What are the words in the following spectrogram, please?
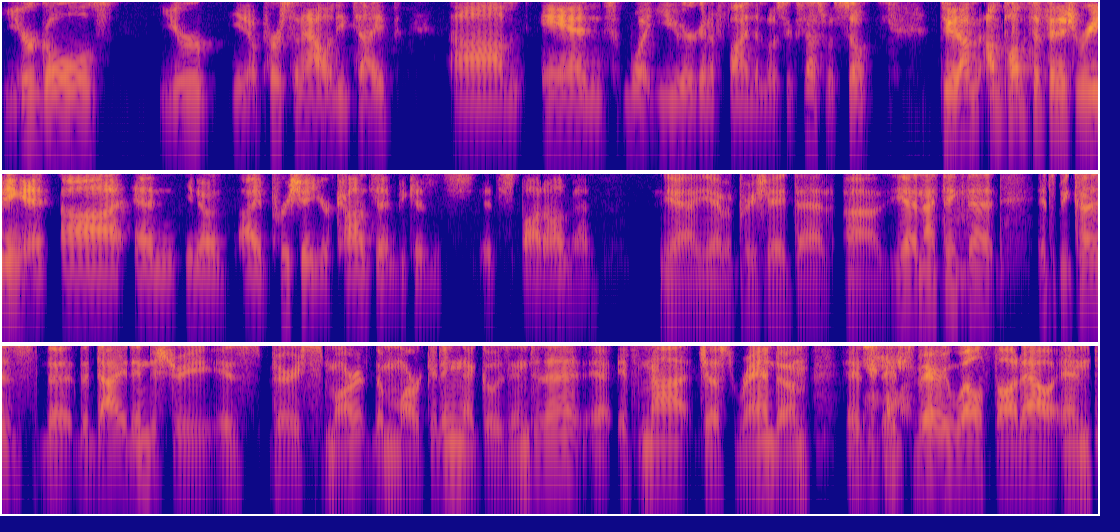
your goals, your you know personality type, um, and what you are going to find the most success with? So, dude, I'm I'm pumped to finish reading it, uh, and you know I appreciate your content because it's it's spot on, man. Yeah, yeah, appreciate that. Uh, yeah, and I think that it's because the the diet industry is very smart. The marketing that goes into that, uh, it's not just random. It's it's very well thought out. And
